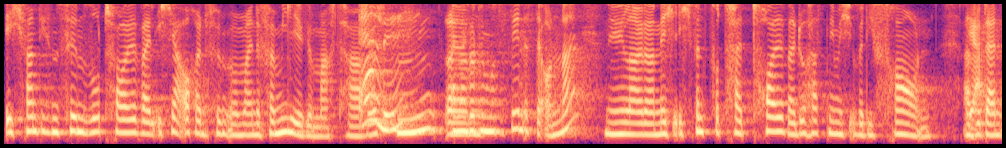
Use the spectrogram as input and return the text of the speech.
ich fand diesen Film so toll, weil ich ja auch einen Film über meine Familie gemacht habe. Ehrlich? Mhm. Oh mein Gott, den muss ich sehen. Ist der online? Nee, leider nicht. Ich finde es total toll, weil du hast nämlich über die Frauen, also ja. dein,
